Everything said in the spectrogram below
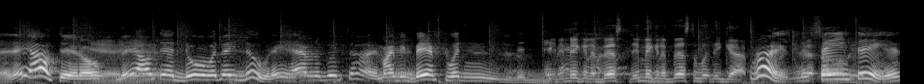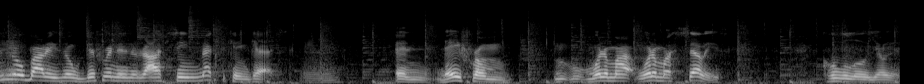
And they out there though. Yeah, they yeah. out there doing what they do. They having a good time. It might be barefoot and Hey, they making the best. They making the best of what they got. pretty right. much. The That's same thing. There's man. nobody no different than I've seen Mexican cats. Mm-hmm. And they from one of my one of my cellies, cool little youngin.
